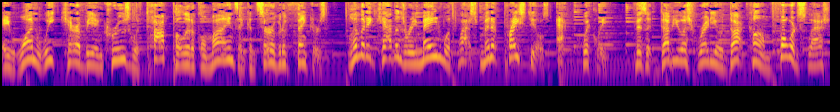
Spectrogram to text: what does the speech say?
A one-week Caribbean cruise with top political minds and conservative thinkers. Limited cabins remain with last-minute price deals. Act quickly. Visit wsradio.com forward slash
